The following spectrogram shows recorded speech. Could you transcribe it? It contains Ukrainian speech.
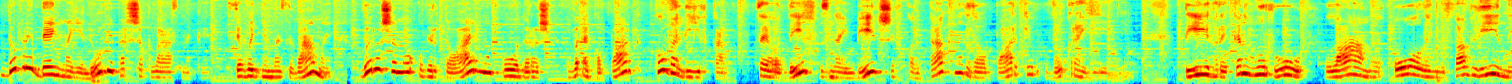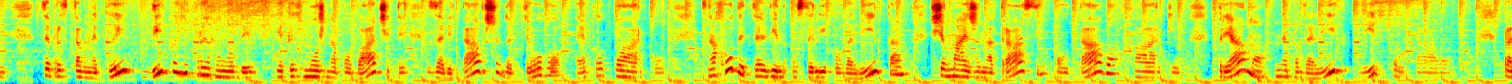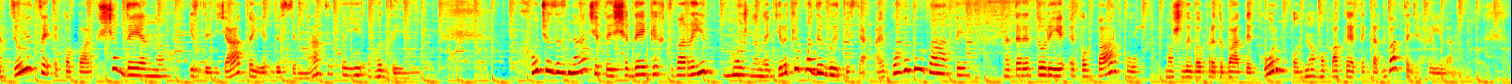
Добрий день, мої любі першокласники! Сьогодні ми з вами вирушимо у віртуальну подорож в екопарк Ковалівка. Це один з найбільших контактних зоопарків в Україні. Тигри, кенгуру, лами, олені, павліни це представники дикої природи, яких можна побачити, завітавши до цього екопарку. Знаходиться він у селі Ковалівка, що майже на трасі Полтава-Харків, прямо неподалік від Полтави. Працює цей екопарк щоденно із 9 до 17 години. Хочу зазначити, що деяких тварин можна не тільки подивитися, а й погодувати. На території екопарку можливо придбати корм одного пакетика 20 гривень.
